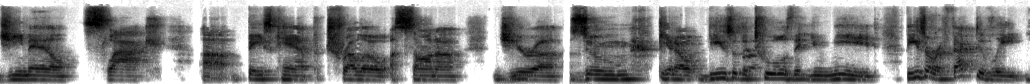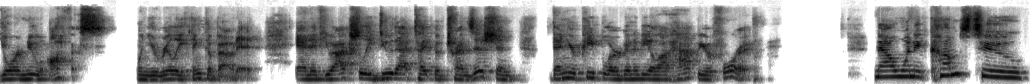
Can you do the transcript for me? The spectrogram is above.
Gmail, Slack, uh, Basecamp, Trello, Asana, Jira, Zoom. You know, these are the tools that you need. These are effectively your new office when you really think about it. And if you actually do that type of transition, then your people are going to be a lot happier for it. Now, when it comes to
